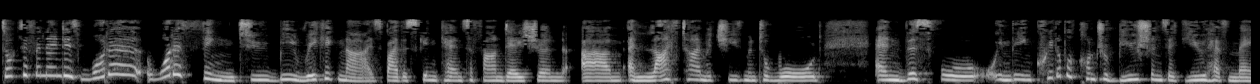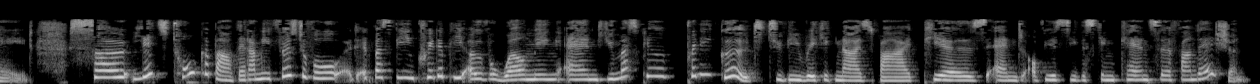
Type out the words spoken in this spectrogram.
Dr. Fernandes, what a what a thing to be recognized by the Skin Cancer Foundation, um, a lifetime achievement award, and this for in the incredible contributions that you have made. So let's talk about that. I mean, first of all, it must be incredibly overwhelming, and you must feel pretty good to be recognized by peers and obviously the Skin Cancer Foundation.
